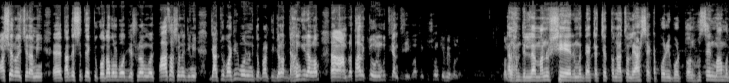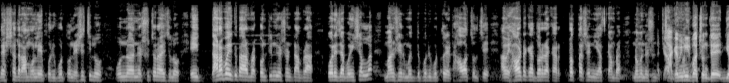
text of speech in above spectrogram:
পাশে রয়েছেন। আমি তাদের সাথে একটু কথা বলব। যে সুনামগঞ্জ পাঁচ আসনে যিনি জাতীয় পার্টির মনোনীত প্রার্থী জনাব জাহাঙ্গীর আলম আমরা তার একটু অনুমতি জানতে চাইব। আপনি একটু সংক্ষেপে বলেন। আলহামদুলিল্লাহ মানুষের মধ্যে একটা চেতনা চলে আসছে একটা পরিবর্তন। হুসেন মাহমুদ এরশাদের আমলে পরিবর্তন এসেছিল উন্নয়নের সূচনা হয়েছিল। এই ধারাবাহিকতা আমরা কন্টিনিউশনটা আমরা করে যাব ইনশাল্লাহ। মানুষের মধ্যে পরিবর্তন একটা হাওয়া চলছে। আমি হাওয়াটাকে ধরে রাখার প্রত্যাশা নিয়ে আজকে আমরা নমিনেশন আচ্ছা আগামী নির্বাচনতে যে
